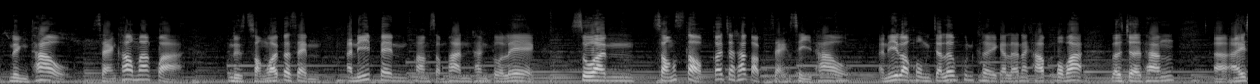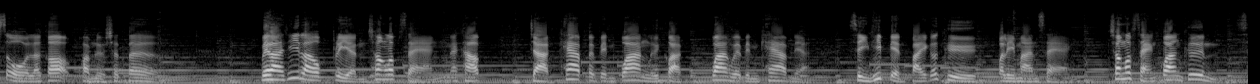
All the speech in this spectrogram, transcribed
1 เท่า แสงเข้ามากกว่า 200%อันนี้เป็นความสัมพันธ์ทางตัวเลข ส่วน 2 stop ก็จะเท่ากับแสง 4 เท่า อันนี้เราคงจะเริ่มคุ้นเคยกันแล้วนะครับ เพราะว่าเราเจอทั้ง ISO แล้วก็ความเร็วชัตเตอร์ เวลาที่เราเปลี่ยนช่องรับแสงนะครับ จากแคบไปเป็นกว้างหรือกว่ากว้างไปเป็นแคบเนี่ยสิ่งที่เปลี่ยนไปก็คือปริมาณแสง ช่องรับแสงกว้างขึ้น แส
